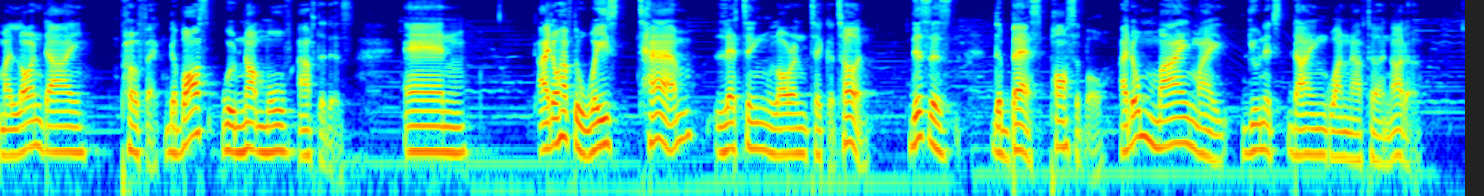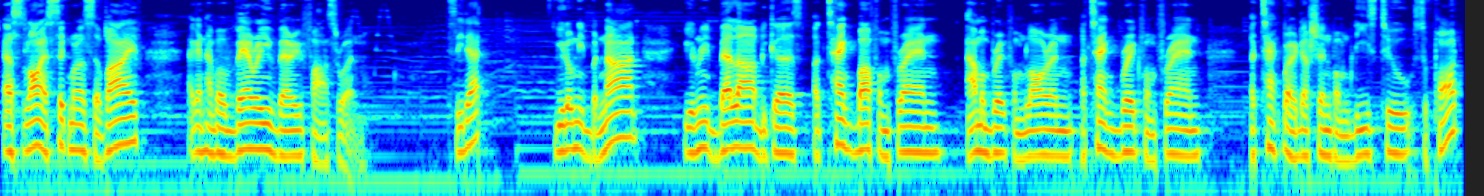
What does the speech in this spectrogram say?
my Lauren die perfect. The boss will not move after this and I don't have to waste time letting Lauren take a turn. This is the best possible. I don't mind my units dying one after another. As long as Sigma survive, I can have a very very fast run. See that? You don't need Bernard, you don't need Bella because attack buff from Fran, armor break from Lauren, attack break from Fran, attack bar reduction from these two support,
